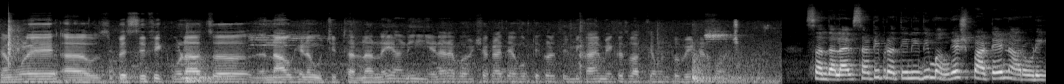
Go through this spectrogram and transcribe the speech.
त्यामुळे स्पेसिफिक कुणाचं नाव घेणं उचित ठरणार नाही आणि येणाऱ्या भविष्यकाळात या गोष्टी कळतील मी कायम एकच वाक्य म्हणतो वेट अँड वॉच. संध्या लाईव्हसाठी प्रतिनिधी मंगेश पाटे नारोडी.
